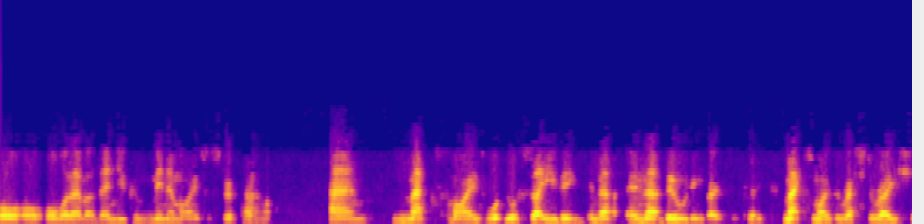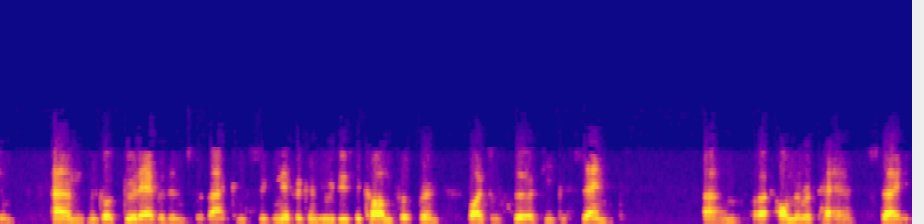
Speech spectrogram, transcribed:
or whatever, then you can minimize the strip out and maximize what you're saving in that in that building, basically. Maximize the restoration. And we've got good evidence that that can significantly reduce the carbon footprint by some 30% um, uh, on the repair stage.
